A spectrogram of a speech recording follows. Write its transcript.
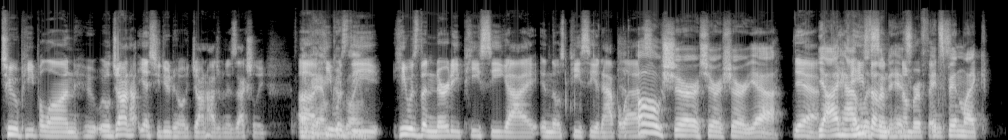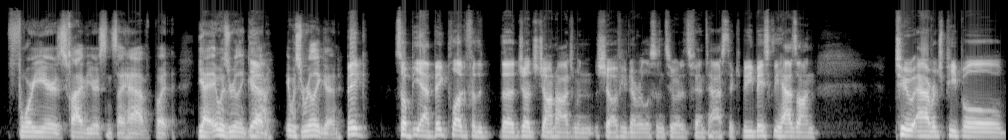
two people on who. Well, John. Yes, you do know who John Hodgman is actually. Uh, Okay, he was the he was the nerdy PC guy in those PC and Apple ads. Oh, sure, sure, sure. Yeah. yeah, Yeah, I have he's done listened a to his. number of things. It's been like four years, five years since I have, but yeah, it was really good. Yeah. It was really good. big. So yeah, big plug for the the Judge John Hodgman show. If you've never listened to it, it's fantastic. But he basically has on two average people,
